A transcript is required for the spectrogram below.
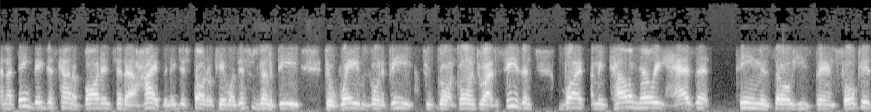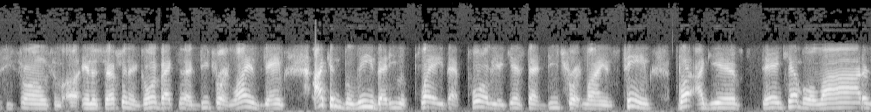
And I think they just kind of bought into that hype, and they just thought, okay, well, this was going to be the way it was going to be going going throughout the season. But I mean, Kyler Murray hasn't seemed as though he's been focused. He's thrown some uh, interception, and going back to that Detroit Lions game, I can believe that he would play that poorly against that Detroit Lions team. But I give Dan Campbell a lot of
